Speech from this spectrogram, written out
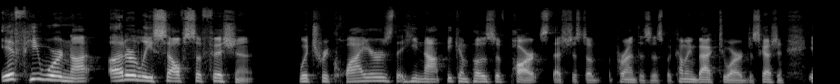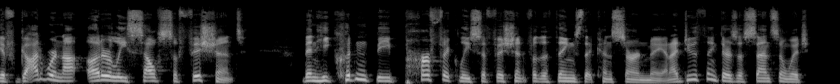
If he were not utterly self-sufficient, which requires that he not be composed of parts. That's just a parenthesis. But coming back to our discussion, if God were not utterly self sufficient, then he couldn't be perfectly sufficient for the things that concern me. And I do think there's a sense in which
